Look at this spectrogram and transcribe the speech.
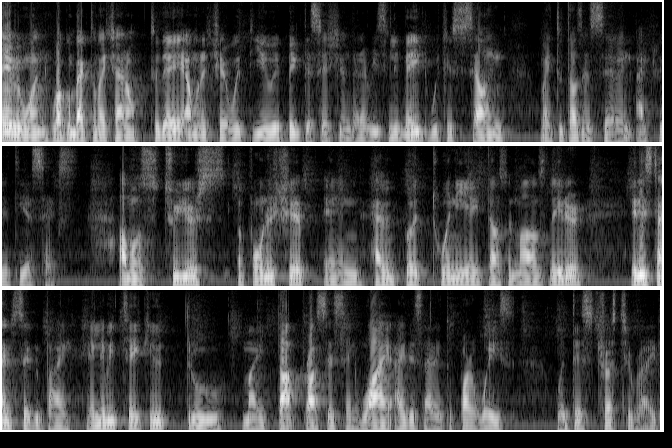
Hey everyone, welcome back to my channel. Today I'm going to share with you a big decision that I recently made, which is selling my 2007 Acura TSX. Almost two years of ownership and having put 28,000 miles later, it is time to say goodbye. And let me take you through my thought process and why I decided to part ways with this trusty ride.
